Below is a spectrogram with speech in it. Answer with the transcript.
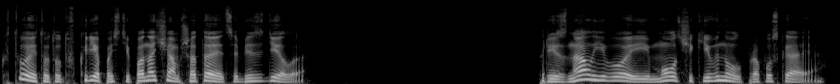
кто это тут в крепости по ночам шатается без дела? Признал его и молча кивнул, пропуская.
